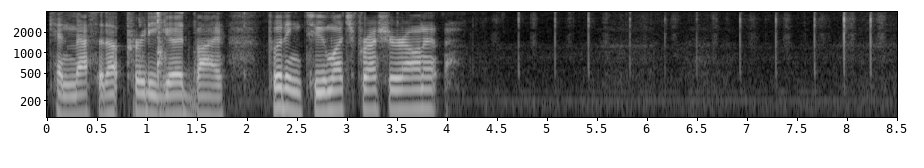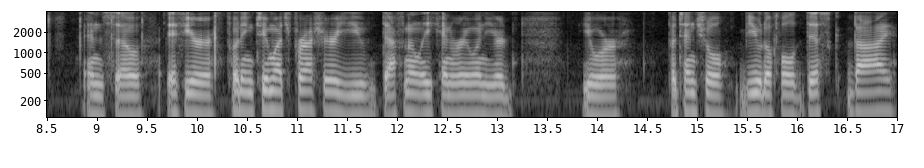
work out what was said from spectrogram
can mess it up pretty good by putting too much pressure on it. And so if you're putting too much pressure, you definitely can ruin your, your potential beautiful disc dye.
